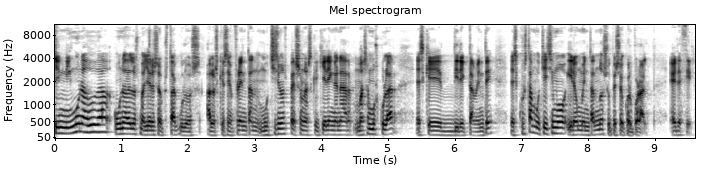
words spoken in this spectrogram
Sin ninguna duda, uno de los mayores obstáculos a los que se enfrentan muchísimas personas que quieren ganar masa muscular es que directamente les cuesta muchísimo ir aumentando su peso corporal. Es decir,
